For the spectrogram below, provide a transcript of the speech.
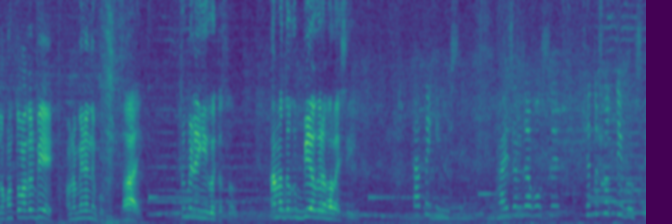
তখন তোমাদের বিয়ে আমরা মেনে নেব। ভাই তুমি এটা কি কইতেছ? আমরা তোকে বিয়ে করে ফেলাইছি। তাতে কি হয়েছে ভাইজান যা বলছে সে তো সত্যি বলছে।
